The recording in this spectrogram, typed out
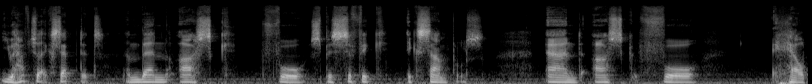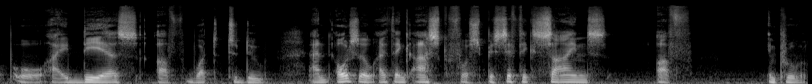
you have to accept it and then ask for specific examples and ask for help or ideas of what to do. And also, I think, ask for specific signs of improval.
